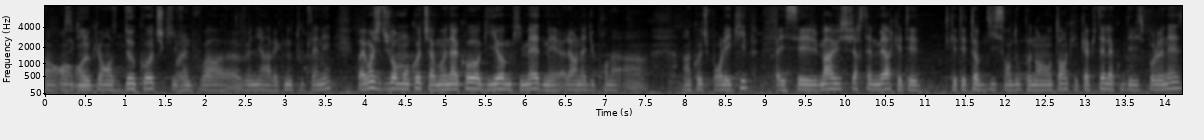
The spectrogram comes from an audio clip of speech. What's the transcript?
en, l'occurrence deux coachs qui vont pouvoir euh, venir avec nous toute l'année. moi j'ai toujours mon coach à Monaco, Guillaume, qui m'aide, mais là on a dû prendre un, un coach pour l'équipe. Et c'est Marius Fierstenberg qui était qui était top 10 en double pendant longtemps, qui est capitaine de la Coupe Davis polonaise,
